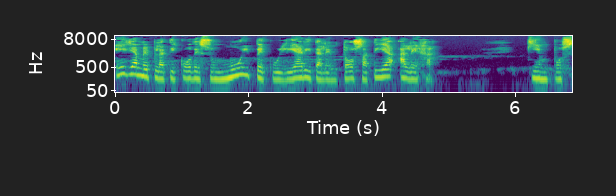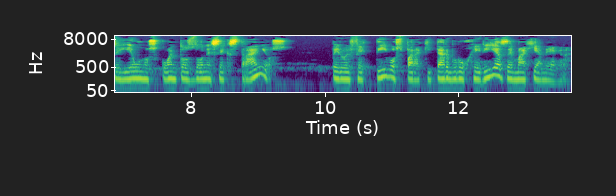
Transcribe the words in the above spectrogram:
ella me platicó de su muy peculiar y talentosa tía Aleja, quien poseía unos cuantos dones extraños, pero efectivos para quitar brujerías de magia negra.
